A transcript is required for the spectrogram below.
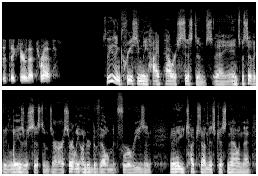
to take care of that threat. So these increasingly high power systems, uh, and specifically laser systems, are, are, certainly under development for a reason. And I know you touched on this just now in that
